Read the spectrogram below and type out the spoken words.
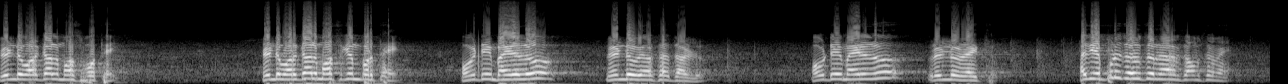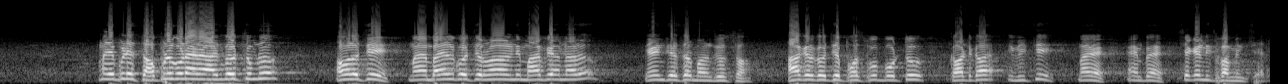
రెండు వర్గాలు మోసపోతాయి. రెండు వర్గాలు మోసగింపడతాయి ఒకటి మహిళలు రెండు వ్యవసాయదారులు. ఒకటి మహిళలు రెండు రైతు అది ఎప్పుడు జరుగుతున్న సంవత్సరమే. మరి ఎప్పుడు అప్పుడు కూడా ఆయన అది అమలు వచ్చి మా బయలుకి వచ్చి రుణాలన్నీ మాఫీ అన్నారు. ఏం చేస్తారు? మనం చూస్తాం. ఆఖరికి వచ్చి పసుపు బొట్టు కాటుక ఇవి ఇచ్చి మరి సెకండ్ ఇచ్చి పంపించారు.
